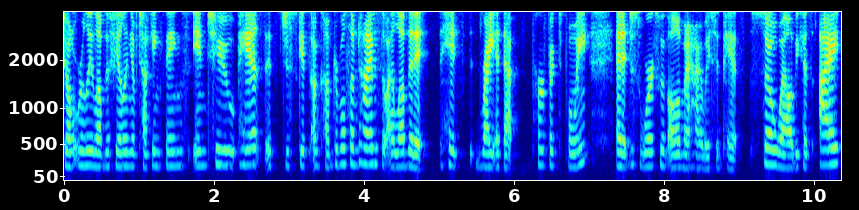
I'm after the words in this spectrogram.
don't really love the feeling of tucking things into pants. It just gets uncomfortable sometimes. So I love that it hits right at that perfect point and it just works with all of my high-waisted pants so well because I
